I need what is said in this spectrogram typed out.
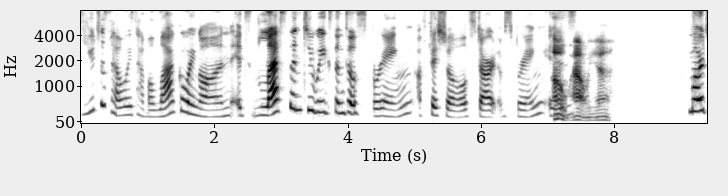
you just always have a lot going on. It's less than two weeks until spring, official start of spring oh, is Oh wow, yeah. March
